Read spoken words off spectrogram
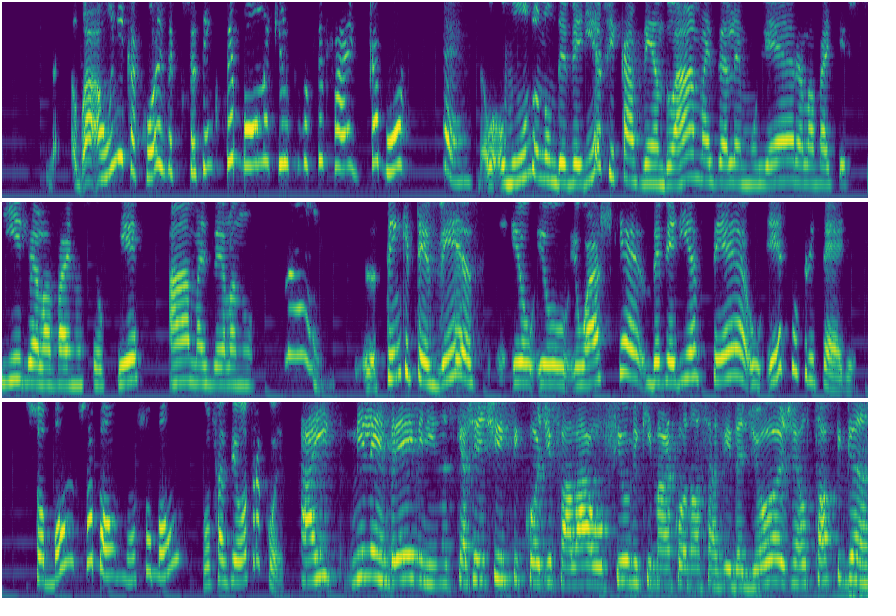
A única coisa é que você tem que ser bom naquilo que você faz. Acabou. É. O mundo não deveria ficar vendo, ah, mas ela é mulher, ela vai ter filho, ela vai não sei o quê, ah, mas ela não. Não, tem que ter vez, eu, eu, eu acho que é, deveria ser esse o critério. Sou bom, sou bom. Não sou bom, vou fazer outra coisa. Aí me lembrei, meninas, que a gente ficou de falar o filme que marcou nossa vida de hoje é o Top Gun.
